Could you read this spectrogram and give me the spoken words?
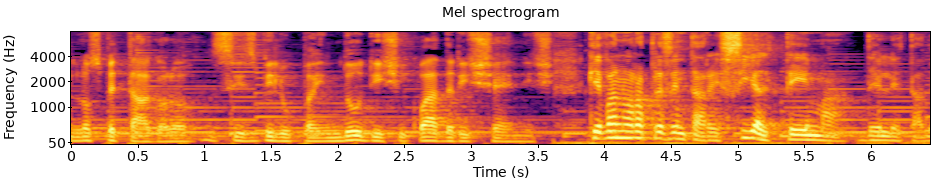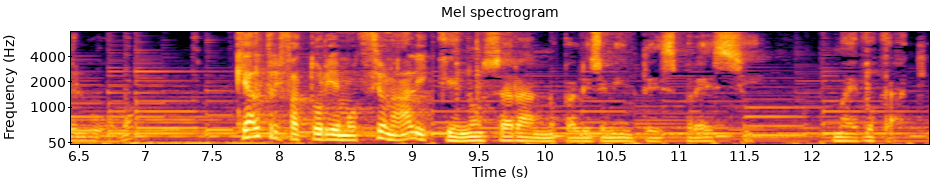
Lo spettacolo si sviluppa in 12 quadri scenici che vanno a rappresentare sia il tema dell'età dell'uomo che altri fattori emozionali che non saranno palesemente espressi ma evocati.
